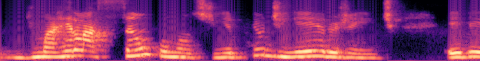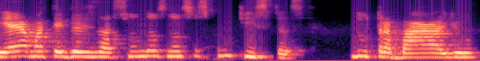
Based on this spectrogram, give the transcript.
de, uma relação com o nosso dinheiro, porque o dinheiro, gente, ele é a materialização das nossas conquistas, do trabalho,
